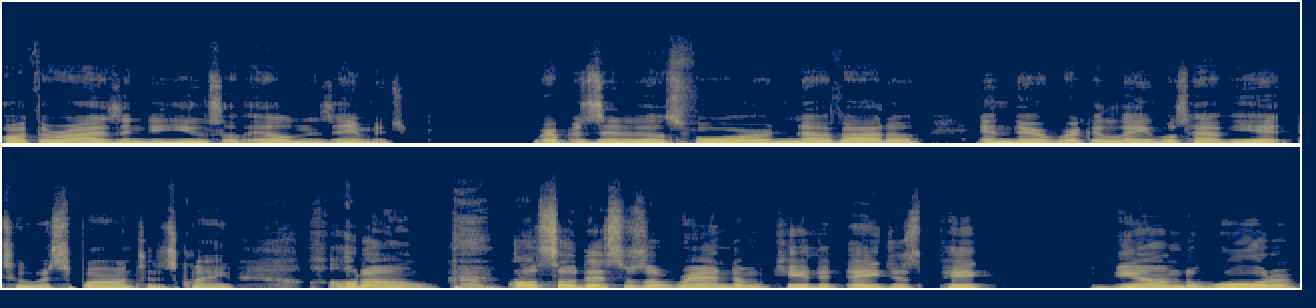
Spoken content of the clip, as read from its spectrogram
authorizing the use of Elden's image. Representatives for Nirvana and their record labels have yet to respond to this claim. Hold on. Oh, so this was a random kid that they just picked to be on the water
